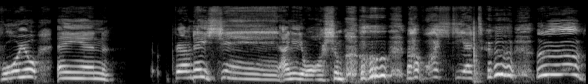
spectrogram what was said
Royal and foundation. I need to wash them. Not washed yet. And I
